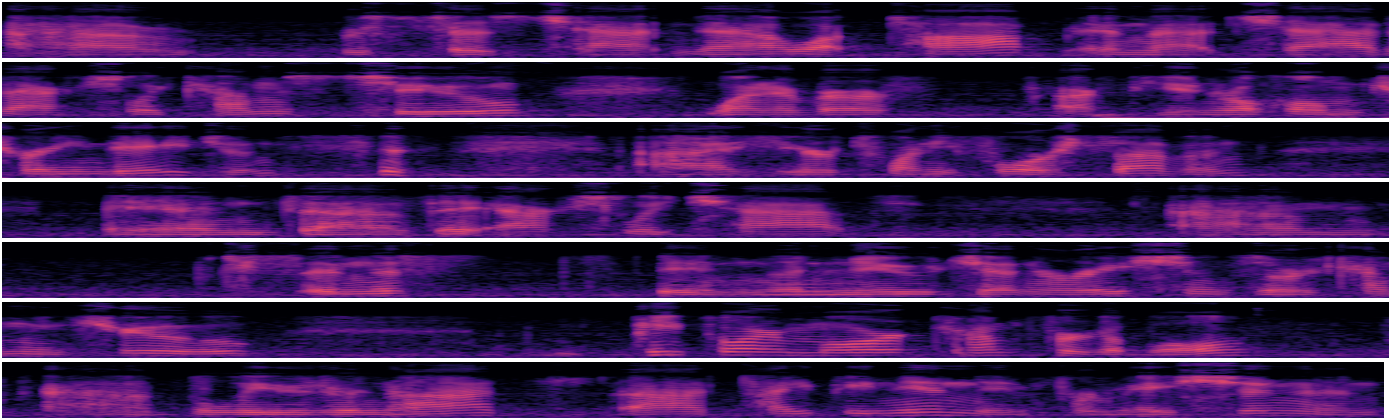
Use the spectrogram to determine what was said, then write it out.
Uh, it says chat now up top, and that chat actually comes to one of our our funeral home trained agents uh, here 24/7, and uh, they actually chat. Um, in this, in the new generations that are coming through, people are more comfortable, uh, believe it or not, uh, typing in information and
